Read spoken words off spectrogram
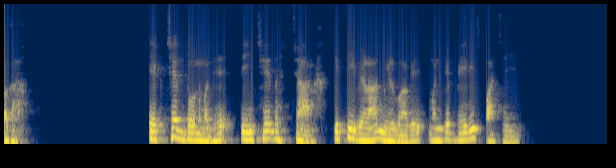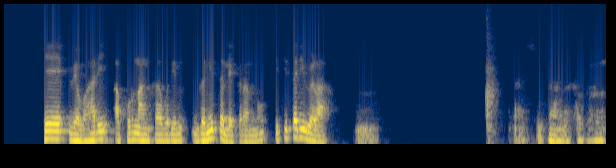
बघा. एकछेद दोन मध्ये तीन छेद चार किती वेळा मिळवावे म्हणजे बेरीज पाच येईल. हे व्यवहारी अपूर्णांकावरील गणित लेकरांनो कितीतरी वेळा. करून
